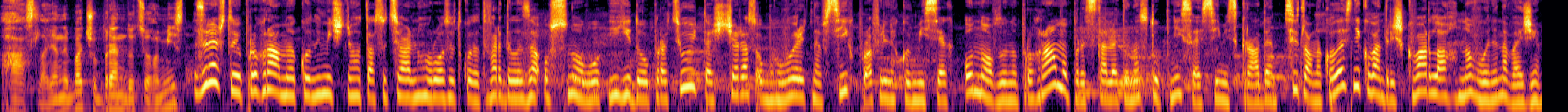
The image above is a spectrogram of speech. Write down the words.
гасла, я не бачу бренду цього міста. Зрештою, програму економічного та соціального розвитку затвердили за основу. Її доопрацюють та ще раз обговорять на всіх профільних комісіях. Оновлену програму представлять на наступній сесії міськради. Світлана Колеснікова, Андрій Шкварла. Новини на вежі.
